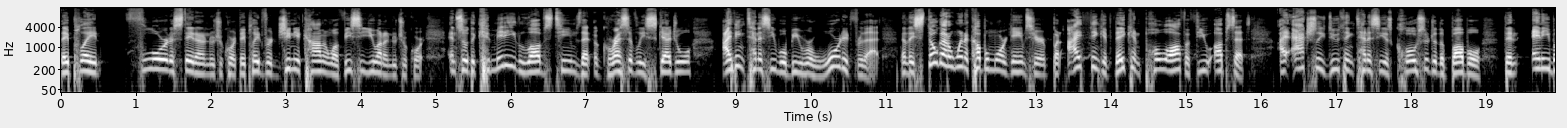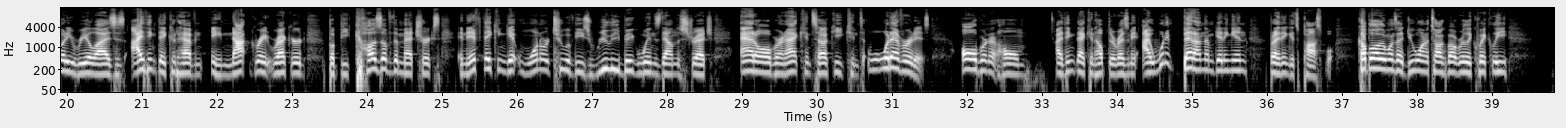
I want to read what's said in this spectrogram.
They played Florida State on a neutral court. They played Virginia Commonwealth, VCU on a neutral court. And so the committee loves teams that aggressively schedule. I think Tennessee will be rewarded for that. Now, they still got to win a couple more games here, but I think if they can pull off a few upsets, I actually do think Tennessee is closer to the bubble than anybody realizes. I think they could have a not great record, but because of the metrics, and if they can get one or two of these really big wins down the stretch at Auburn, at Kentucky, Kent- whatever it is, Auburn at home, I think that can help their resume. I wouldn't bet on them getting in, but I think it's possible. A couple other ones I do want to talk about really quickly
